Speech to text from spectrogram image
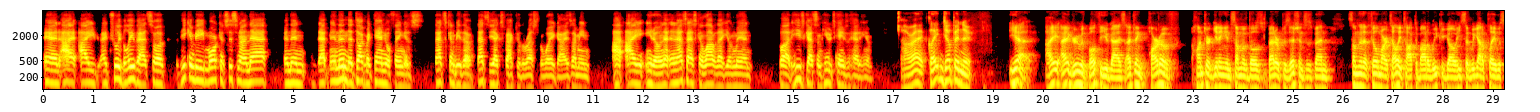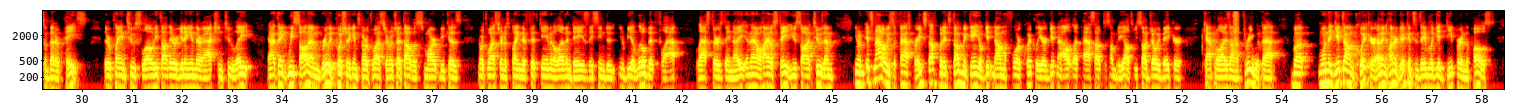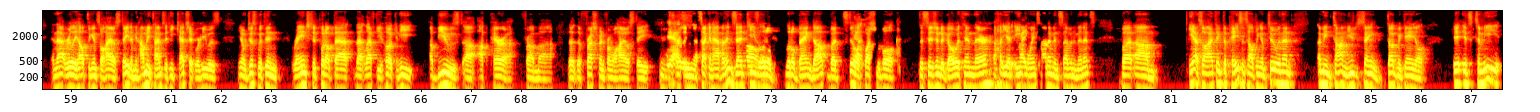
and I I, I truly believe that. So if, if he can be more consistent on that, and then that, and then the Dug McDaniel thing is that's going to be the that's the X factor the rest of the way, guys. I mean, I, I you know, and, that, and that's asking a lot of that young man, but he's got some huge games ahead of him. All right, Clayton, jump in there. Yeah, I I agree with both of you guys. I think part of Hunter getting in some of those better positions has been something that Phil Martelli talked about a week ago. He said we got to play with some better pace. They were playing too slow. He thought they were getting in their action too late. And I think we saw them really push it against Northwestern, which I thought was smart because – Northwestern is playing their fifth game in 11 days. They seemed to you know be a little bit flat last Thursday night, and then Ohio State, you saw it too. Them, you know, it's not always the fast break stuff, but it's Dug McDaniel getting down the floor quickly or getting an outlet pass out to somebody else. We saw Joey Baker capitalize on a three with that, but when they get down quicker, I think Hunter Dickinson's able to get deeper in the post, and that really helped against Ohio State. I mean, how many times did he catch it where he was, you know, just within range to put up that that lefty hook, and he abused uh, Okpara from uh, the the freshman from Ohio State yes. early in the second half. I think Zed Key's oh. a little little banged up, but still yes. a questionable decision to go with him there. Uh, he had eight right. points on him in seven minutes, but um, yeah. So I think the pace is helping him too. And then, I mean, Tom, you saying Dug McDaniel, it, it's to me.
